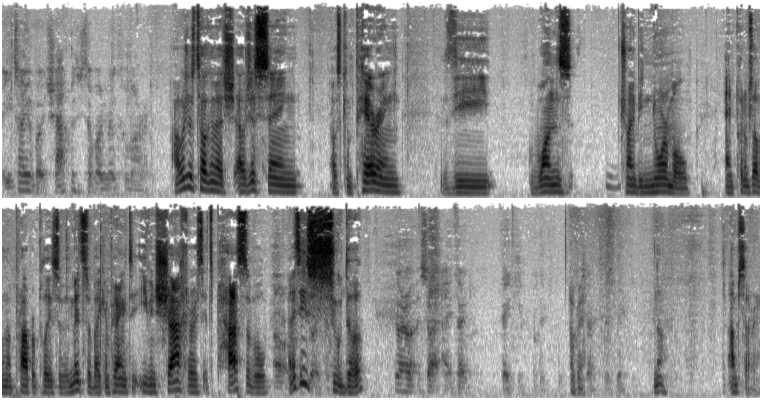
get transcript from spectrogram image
Are you talking about chakras? Or are you talking about kamara? I was just talking about, I was just saying, I was comparing the ones trying to be normal and put himself in the proper place of a mitzvah by comparing it to even shacharis. It's possible. Oh, I didn't say sorry. suda. No, no, sorry. I thought. Thank you. Okay. Okay. Sorry. No, I'm sorry.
